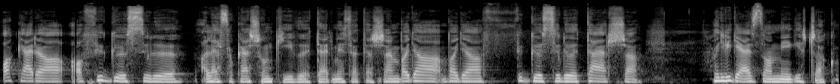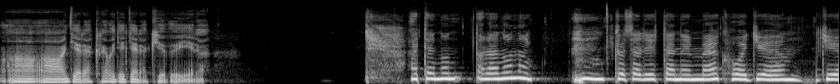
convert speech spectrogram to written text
Akár a, a függőszülő, a leszokáson kívül természetesen, vagy a, vagy a függőszülő társa hogy vigyázzon mégiscsak a, a gyerekre, vagy a gyerek jövőjére? Hát én on, talán onnan közelíteném meg, hogy, hogy,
